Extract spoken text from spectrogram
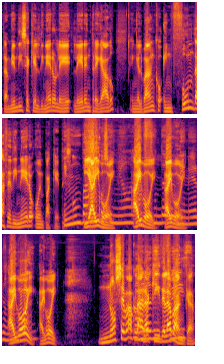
También dice que el dinero le, le era entregado en el banco en fundas de dinero o en paquetes. En un y ahí banco, voy, señor, ahí voy, ahí voy, dinero, ahí voy, banco. ahí voy. No se va a hablar aquí de la banca.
